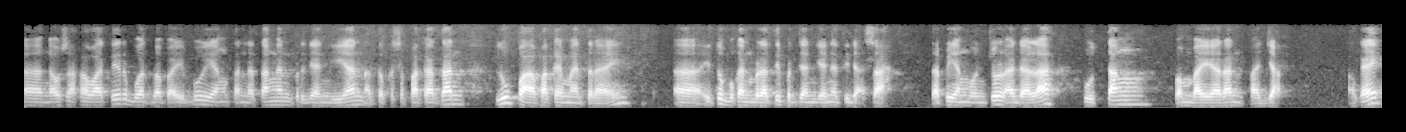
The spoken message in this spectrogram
Eh, nggak usah khawatir buat Bapak Ibu yang tanda tangan perjanjian atau kesepakatan lupa pakai materai, eh, itu bukan berarti perjanjiannya tidak sah. Tapi yang muncul adalah hutang pembayaran pajak. Oke?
